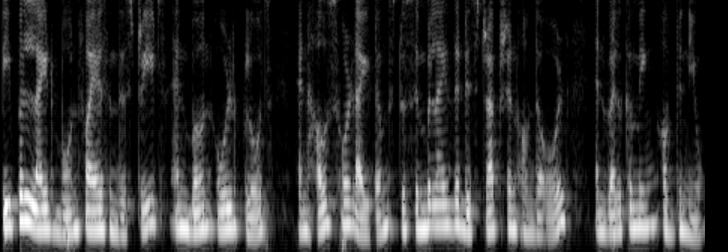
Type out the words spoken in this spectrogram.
people light bonfires in the streets and burn old clothes and household items to symbolize the destruction of the old and welcoming of the new.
